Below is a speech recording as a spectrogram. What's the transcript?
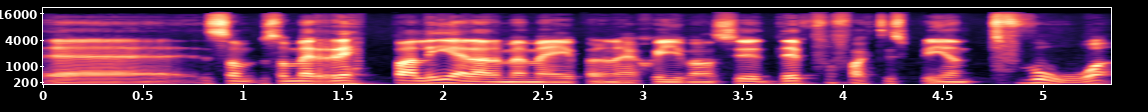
eh, som, som är repalerar med mig på den här skivan. Så det får faktiskt bli en två.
